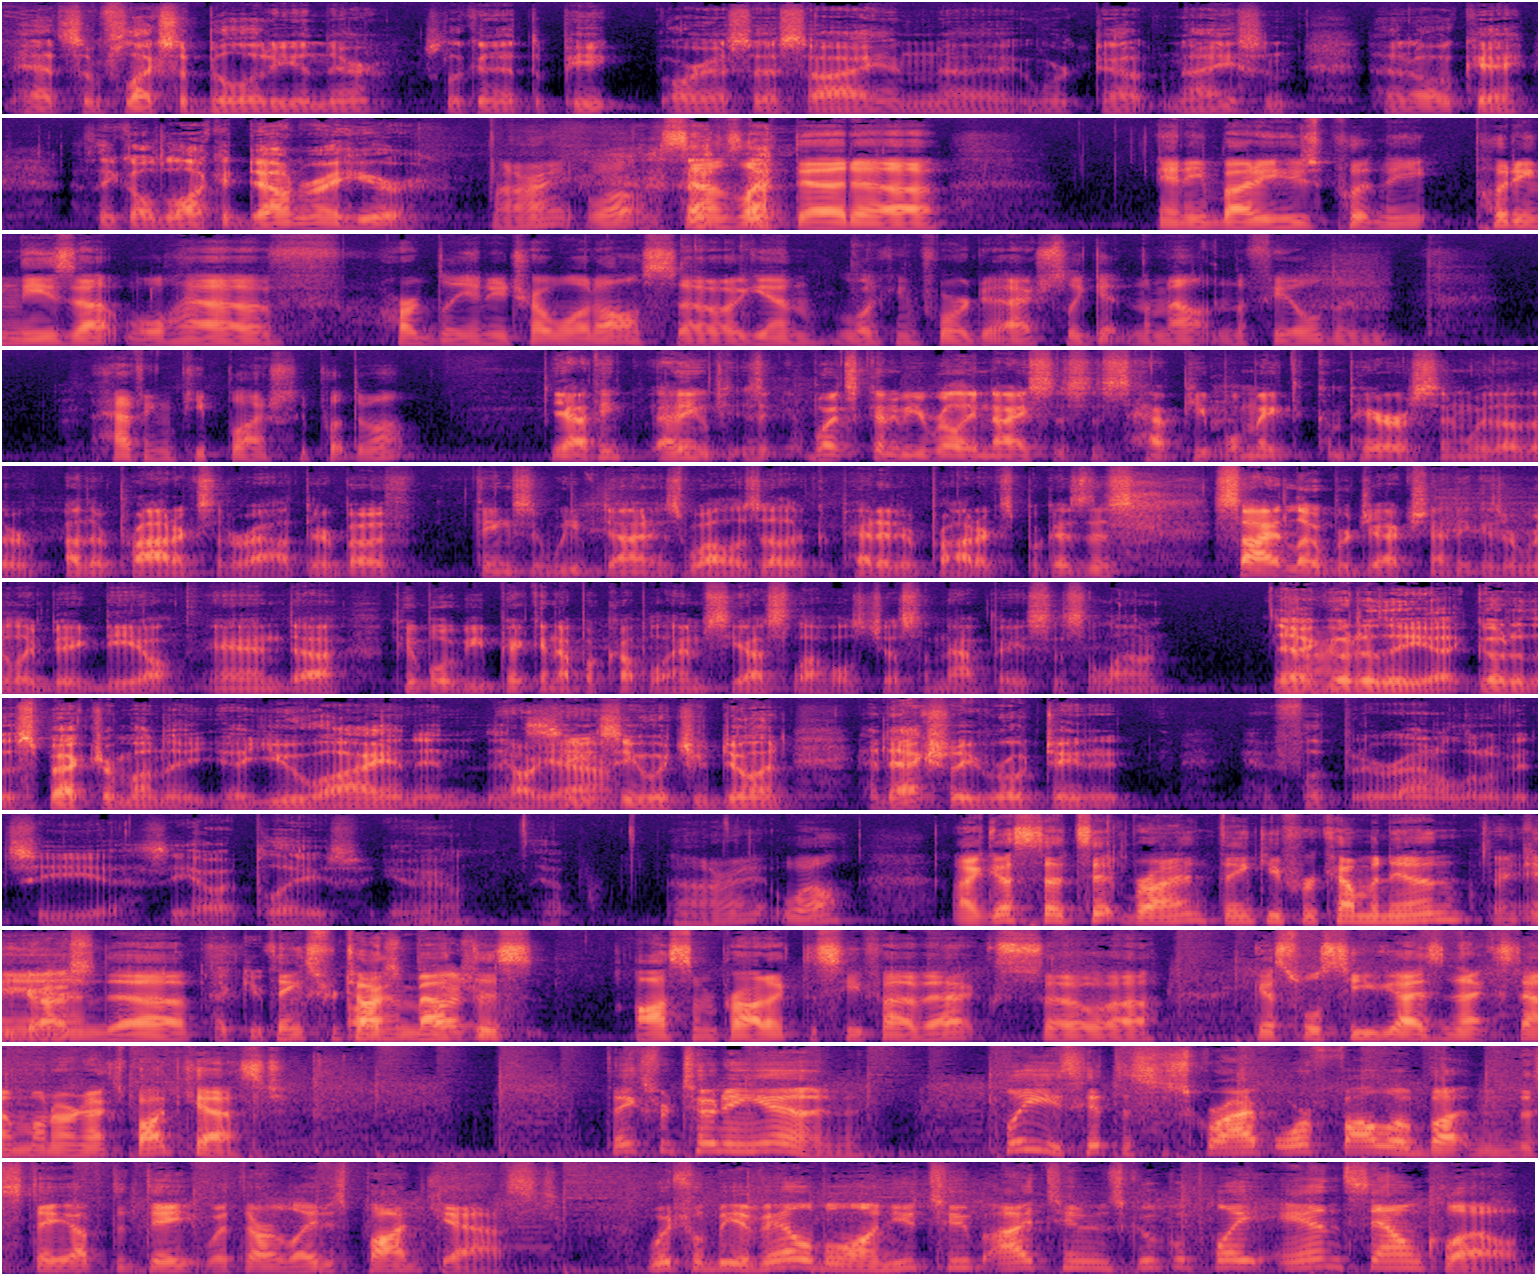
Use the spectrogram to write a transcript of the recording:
had some flexibility in there. I was looking at the peak RSSI, and uh, it worked out nice. And I said, oh, okay, I think I'll lock it down right here. All right. Well, it sounds like that. Uh, anybody who's putting the, putting these up will have hardly any trouble at all. So again, looking forward to actually getting them out in the field and having people actually put them up. Yeah, I think I think what's going to be really nice is to have people make the comparison with other other products that are out there, both things that we've done as well as other competitive products, because this side lobe rejection I think is a really big deal, and uh, people will be picking up a couple of MCS levels just on that basis alone. Yeah, go to the uh, go to the spectrum on the uh, UI and, and, and Oh, yeah. see, see what you're doing, and actually rotate it, and flip it around a little bit, see uh, see how it plays. You know? Yep. All right. Well, I guess that's it, Brian. Thank you for coming in. Thank you, guys. Uh, Thank you. thanks for talking a about pleasure. this awesome product, the C5X. So, uh, guess we'll see you guys next time on our next podcast. Thanks for tuning in. Please hit the subscribe or follow button to stay up to date with our latest podcast, which will be available on YouTube, iTunes, Google Play, and SoundCloud.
